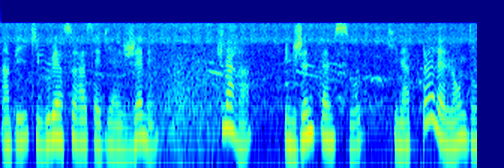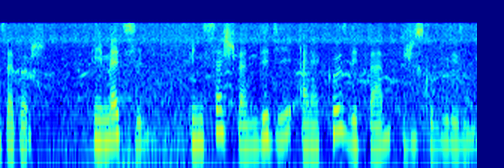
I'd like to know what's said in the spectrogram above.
un pays qui bouleversera sa vie à jamais, Clara, une jeune femme sourde qui n'a pas la langue dans sa poche, et Mathilde, une sage-femme dédiée à la cause des femmes jusqu'au bout des ongles.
